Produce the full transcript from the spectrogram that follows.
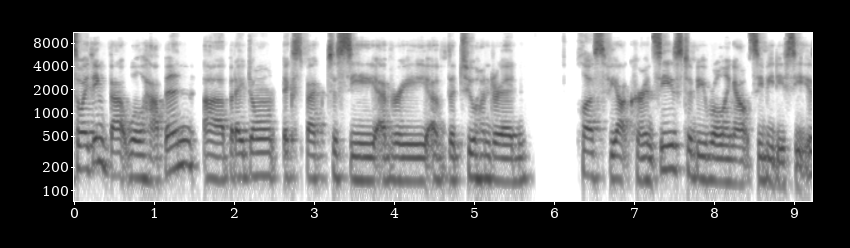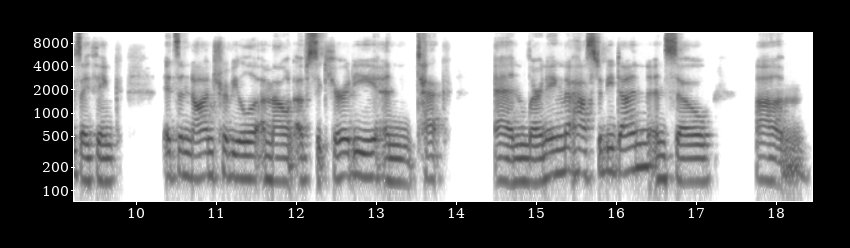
so i think that will happen uh, but i don't expect to see every of the 200 plus fiat currencies to be rolling out cbdcs i think it's a non-trivial amount of security and tech and learning that has to be done. And so um,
